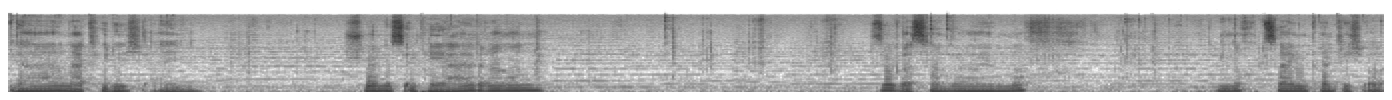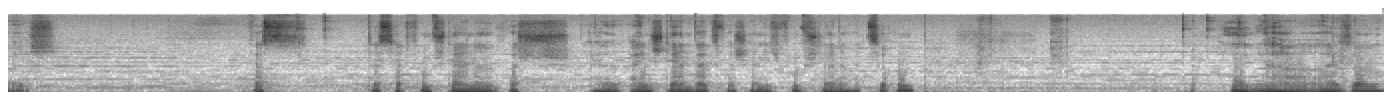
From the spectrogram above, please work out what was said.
Da natürlich ein schönes Imperialdramon. So, was haben wir noch? Noch zeigen könnte ich euch. Was? Das hat 5 Sterne. Was, äh, ein Stern, weil es wahrscheinlich 5 Sterne hat, so rum. Ja, also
